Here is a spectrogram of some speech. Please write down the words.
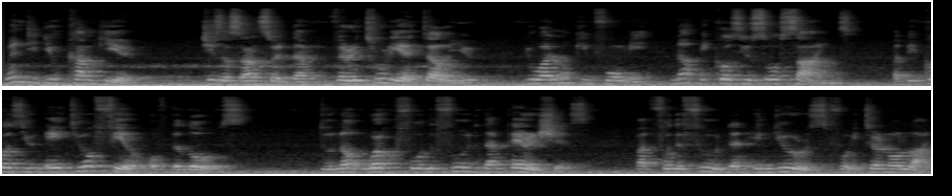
when did you come here? Jesus answered them, Very truly I tell you, you are looking for me not because you saw signs, but because you ate your fill of the loaves. Do not work for the food that perishes, but for the food that endures for eternal life,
